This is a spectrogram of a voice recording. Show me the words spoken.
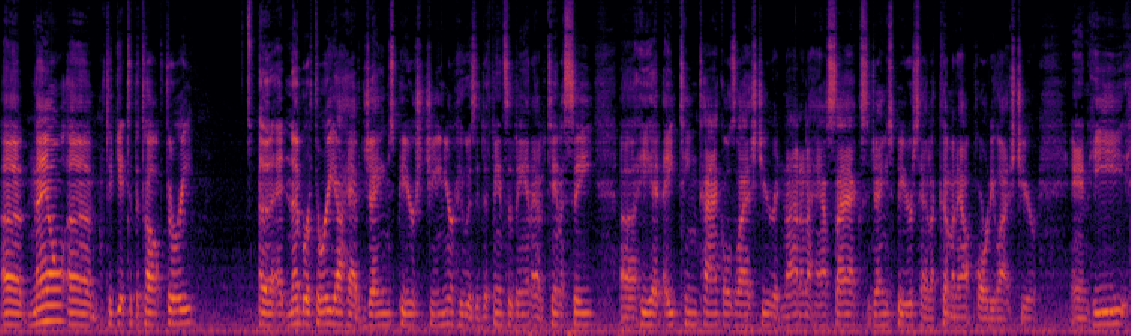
now to get to the top three. Uh, at number three, I have James Pearce Jr., who is a defensive end out of Tennessee. Uh, he had 18 tackles last year and nine and a half sacks. James Pearce had a coming out party last year. And he,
